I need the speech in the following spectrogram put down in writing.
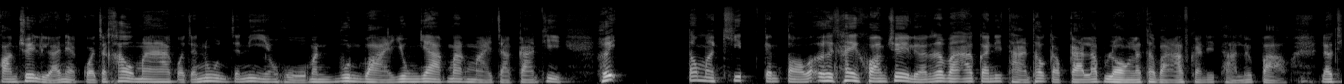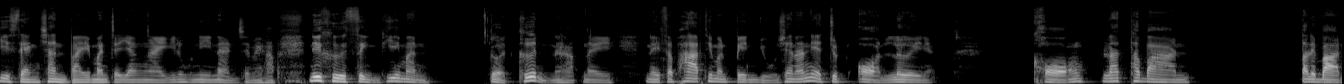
ความช่วยเหลือเนี่ยกว่าจะเข้ามากว่าจะนู่นจะนี่โอ้โหมันวุ่นวายยุ่งยากมากมายจากการที่เฮ้ย ต้องมาคิดกันต่อว่าเออให้ความช่วยเหลือรัฐบาลอัฟกานิสถานเท่ากับการรับรองรัฐบาลอัฟกานิสถานหรือเปล่า แล้วที่แซงชั่นไปมันจะยังไงนู่นนี่นั่นใช่ไหมครับ นี่คือสิ่งที่มันเกิดขึ้นนะครับในในสภาพที่มันเป็นอยู่ ฉะนั้นเนี่ยจุดอ่อนเลยเนี่ยของรัฐบาลตาลิบัน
